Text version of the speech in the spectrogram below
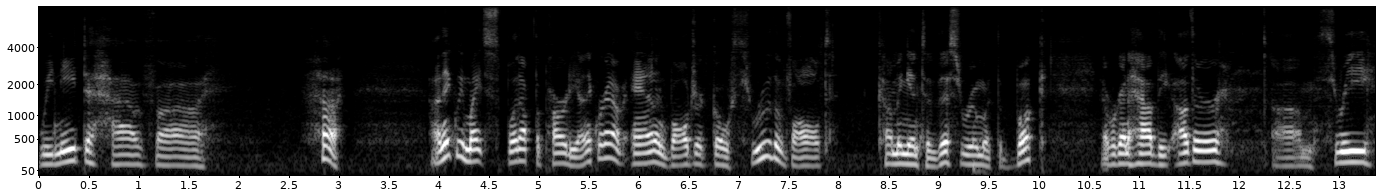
we need to have... Uh, huh. I think we might split up the party. I think we're going to have Ann and Baldric go through the vault, coming into this room with the book. And we're going to have the other um, three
